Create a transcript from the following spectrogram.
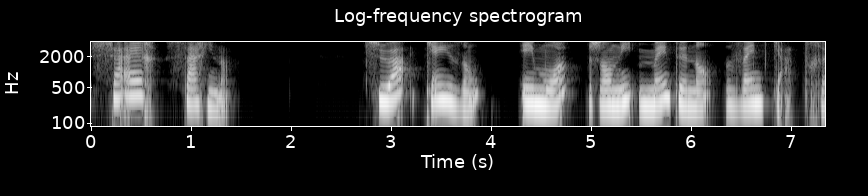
Chère Sarina, tu as 15 ans et moi, j'en ai maintenant 24.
